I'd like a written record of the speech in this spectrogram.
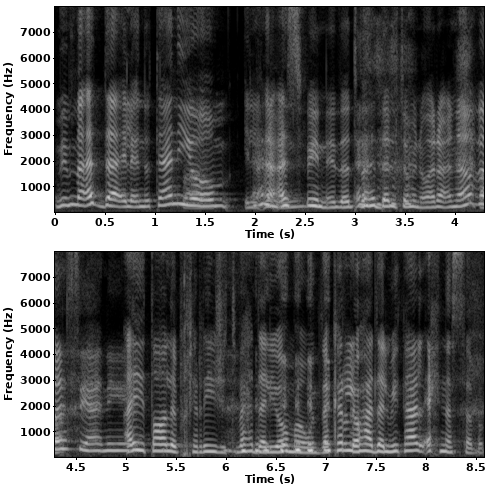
مما أدى إلى إنه تاني يوم إحنا آسفين إذا تبهدلتوا من ورانا بس يعني أي طالب خريج تبهدل يومها ونذكر له هذا المثال إحنا السبب.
